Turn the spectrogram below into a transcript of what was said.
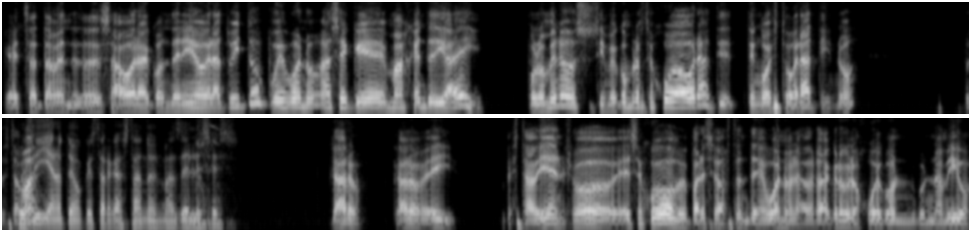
Exactamente, entonces ahora el contenido gratuito, pues bueno, hace que más gente diga, hey, por lo menos si me compro este juego ahora, tengo esto gratis, ¿no? No está pues mal. Sí, ya no tengo que estar gastando en más DLCs. Claro, claro, hey, está bien. Yo, ese juego me parece bastante bueno, la verdad. Creo que lo jugué con, un amigo.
